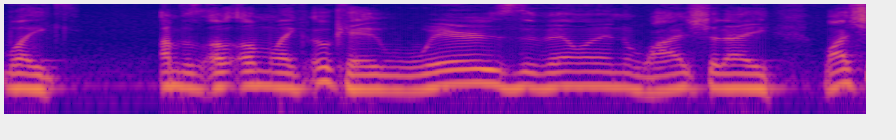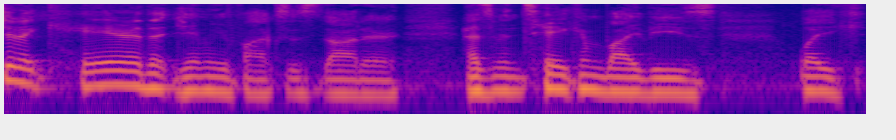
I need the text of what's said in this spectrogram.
like. I'm I'm like okay, where's the villain? Why should I why should I care that Jamie Foxx's daughter has been taken by these like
